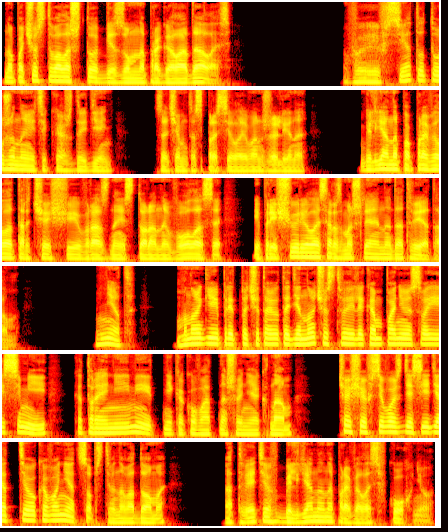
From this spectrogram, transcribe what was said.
но почувствовала, что безумно проголодалась. «Вы все тут ужинаете каждый день?» — зачем-то спросила Эванжелина. Бельяна поправила торчащие в разные стороны волосы и прищурилась, размышляя над ответом. «Нет, Многие предпочитают одиночество или компанию своей семьи, которая не имеет никакого отношения к нам. Чаще всего здесь едят те, у кого нет собственного дома». Ответив, Бельяна направилась в кухню.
